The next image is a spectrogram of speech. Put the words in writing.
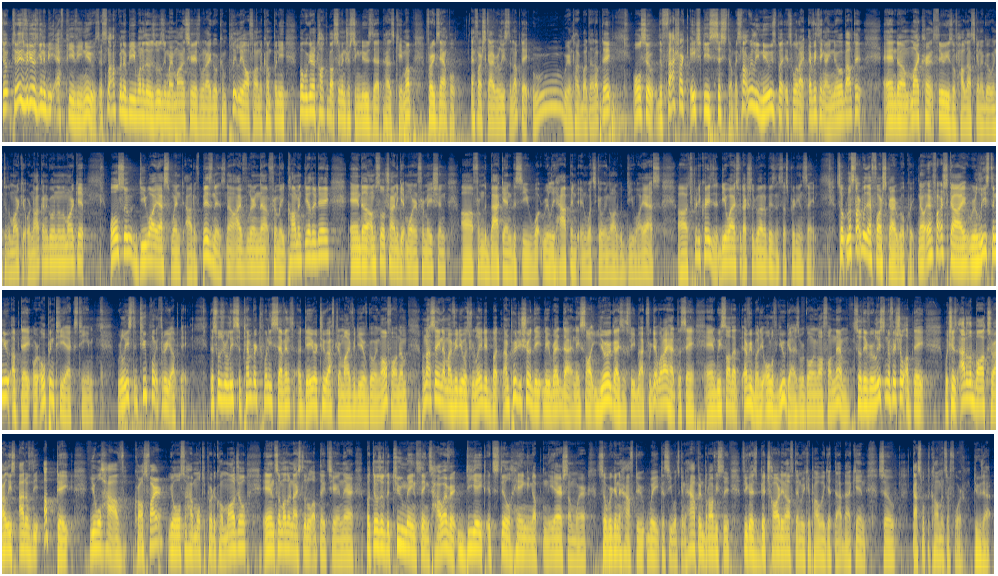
So today's video is going to be FPV news. It's not going to be one of those losing my mind series when I go completely off on a company, but we're going to talk about some interesting news that has came up. For example, FrSky released an update. Ooh, we're gonna talk about that update. Also, the Fat HD system. It's not really news, but it's what I everything I know about it, and um, my current theories of how that's gonna go into the market or not gonna go into the market. Also, DYS went out of business. Now, I've learned that from a comment the other day, and uh, I'm still trying to get more information uh, from the back end to see what really happened and what's going on with DYS. Uh, it's pretty crazy that DYS would actually go out of business. That's pretty insane. So let's start with FrSky real quick. Now, FrSky released a new update, or OpenTX team released a 2.3 update. This was released September 27th, a day or two after my video of going off on them. I'm not saying that my video was related, but I'm pretty sure they, they read that and they saw your guys' feedback. Forget what I had to say. And we saw that everybody, all of you guys, were going off on them. So they've released an official update, which is out of the box, or at least out of the update, you will have Crossfire. You'll also have multi-protocol module and some other nice little updates here and there. But those are the two main things. However, D8, it's still hanging up in the air somewhere. So we're going to have to wait to see what's going to happen. But obviously, if you guys bitch hard enough, then we can probably get that back in. So that's what the comments are for. Do that.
